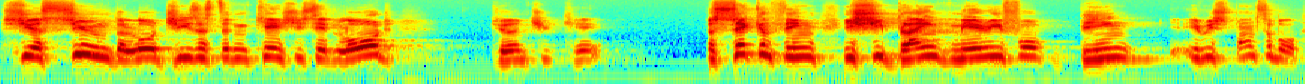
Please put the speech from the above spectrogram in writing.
She assumed the Lord Jesus didn't care. She said, Lord, don't you care? The second thing is she blamed Mary for being irresponsible.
